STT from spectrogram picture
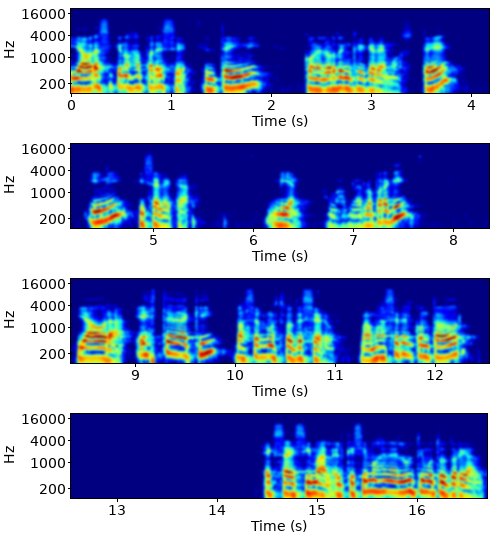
y ahora sí que nos aparece el tini con el orden que queremos, t, ini y clk. Bien, vamos a ponerlo por aquí. Y ahora este de aquí va a ser nuestro t0. Vamos a hacer el contador hexadecimal, el que hicimos en el último tutorial.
